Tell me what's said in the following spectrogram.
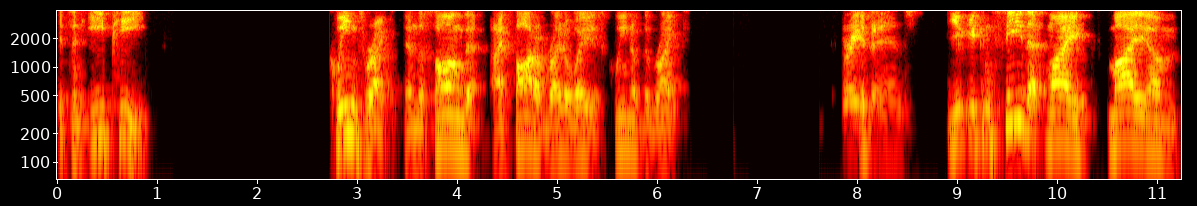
It's an EP. Queensryche, and the song that I thought of right away is Queen of the Reich. Great it's, band you, you can see that my my um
